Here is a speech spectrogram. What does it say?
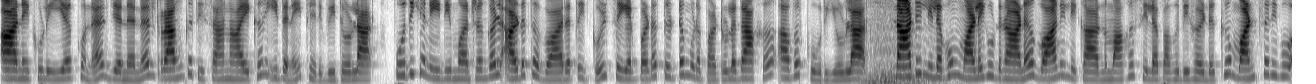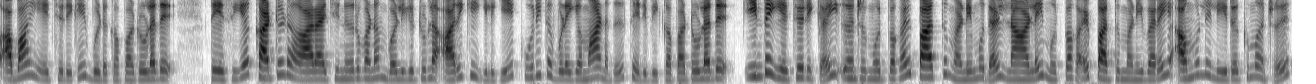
ஆணைக்குழு இயக்குநர் ஜெனரல் ரங்க திசாநாயக்க இதனை தெரிவித்துள்ளார். புதிய நீதிமன்றங்கள் அடுத்த வாரத்திற்குள் செயல்பட திட்டமிடப்பட்டுள்ளதாக அவர் கூறியுள்ளார். நாட்டில் நிலவும் மழையுடனான வானிலை காரணமாக சில பகுதிகளுக்கு மண்சரிவு அபாய எச்சரிக்கை விடுக்கப்பட்டுள்ளது. தேசிய கட்டிட ஆராய்ச்சி நிறுவனம் வெளியிட்டுள்ள அறிக்கையிலேயே குறித்த விடயமானது தெரிவிக்கப்பட்டுள்ளது. இந்த எச்சரிக்கை இன்று முற்பகல் பத்து மணி முதல் நாளை முற்பகல் பத்து மணி வரை அமுலில் இருக்கும் என்று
